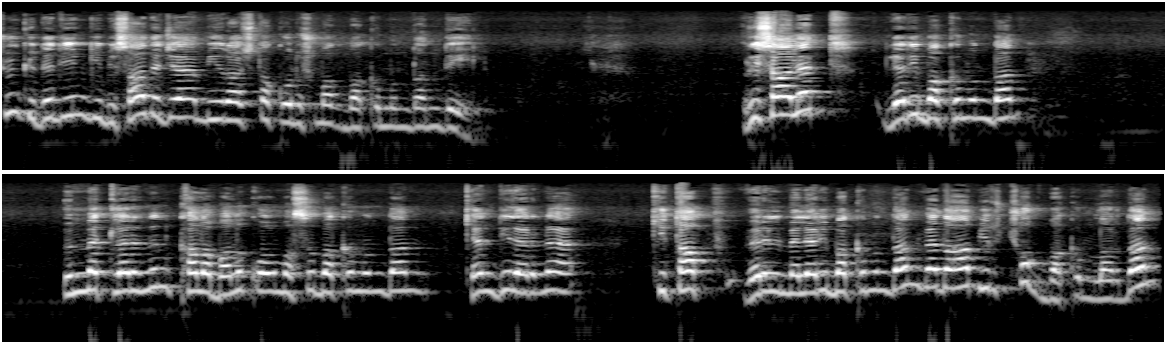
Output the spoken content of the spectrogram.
Çünkü dediğim gibi sadece Miraç'ta konuşmak bakımından değil. Risaletleri bakımından, ümmetlerinin kalabalık olması bakımından, kendilerine kitap verilmeleri bakımından ve daha birçok bakımlardan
